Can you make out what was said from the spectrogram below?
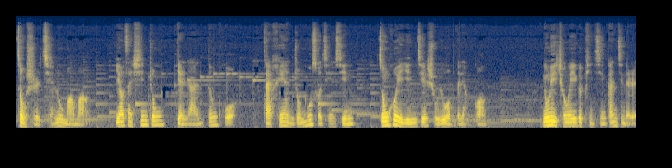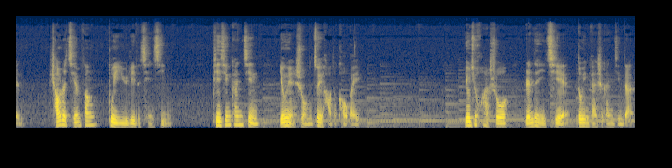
纵使前路茫茫，也要在心中点燃灯火，在黑暗中摸索前行。总会迎接属于我们的亮光。努力成为一个品行干净的人，朝着前方不遗余力的前行。品行干净，永远是我们最好的口碑。有句话说：“人的一切都应该是干净的，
